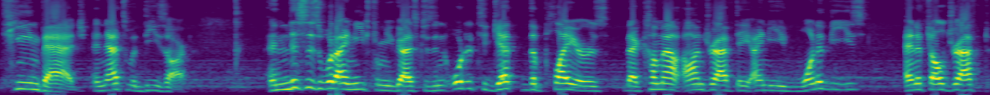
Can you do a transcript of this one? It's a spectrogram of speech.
team badge, and that's what these are. And this is what I need from you guys, because in order to get the players that come out on draft day, I need one of these NFL draft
